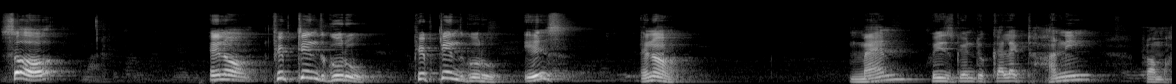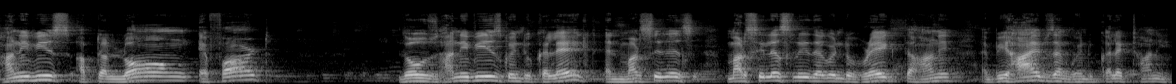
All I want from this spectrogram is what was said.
So, you know, 15th Guru, 15th Guru is, you know, man who is going to collect honey from honeybees, after long effort, those honeybees going to collect and merciless, mercilessly they are going to break the honey and beehives and going to collect honey.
